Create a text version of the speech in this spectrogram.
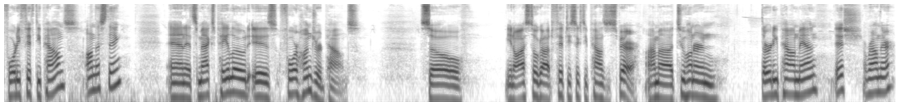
40, 50 pounds on this thing. And its max payload is 400 pounds. So, you know, I still got 50, 60 pounds to spare. I'm a 230 pound man ish around there.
